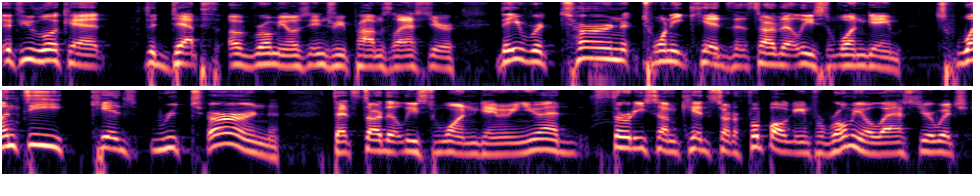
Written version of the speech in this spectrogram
If you look at the depth of Romeo's injury problems last year, they return 20 kids that started at least one game. 20 kids return that started at least one game. I mean, you had 30 some kids start a football game for Romeo last year, which,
